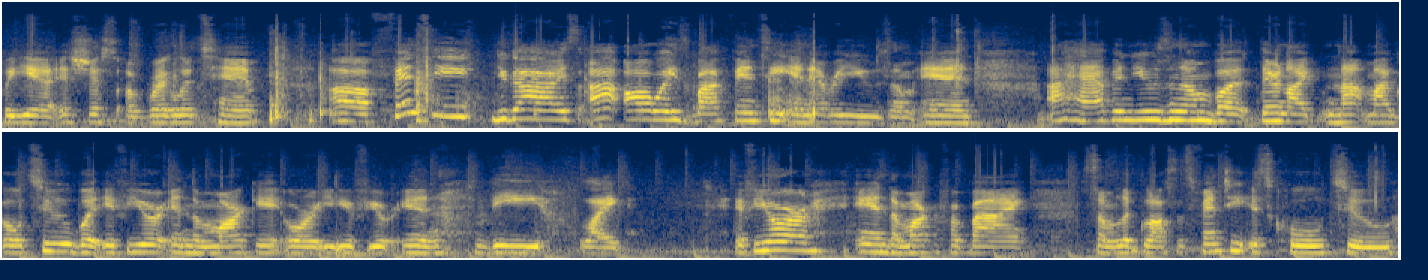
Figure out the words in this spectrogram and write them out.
But yeah it's just a regular tint. Uh fenty you guys i always buy fenty and never use them and I have been using them, but they're like not my go-to. But if you're in the market or if you're in the like, if you're in the market for buying some lip glosses, Fenty is cool too.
